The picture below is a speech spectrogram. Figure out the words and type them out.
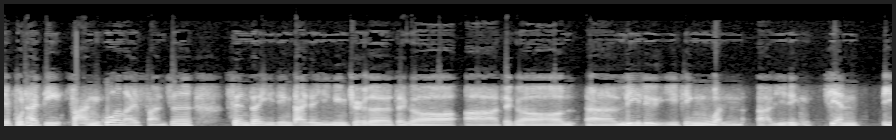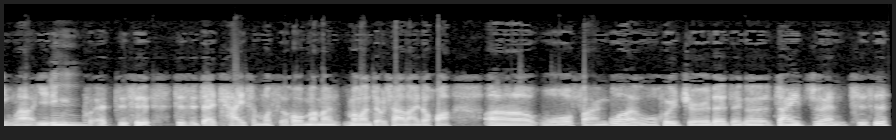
也不太低。反过来，反正现在已经大家已经觉得这个啊，这个呃利率已经稳啊，已经坚。顶了，已经呃，只是只是在猜什么时候慢慢慢慢走下来的话，呃，我反过来我会觉得这个债券，其实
